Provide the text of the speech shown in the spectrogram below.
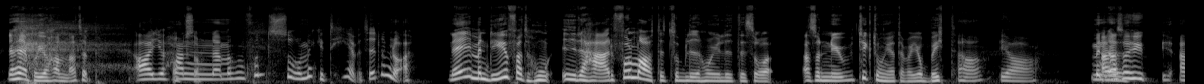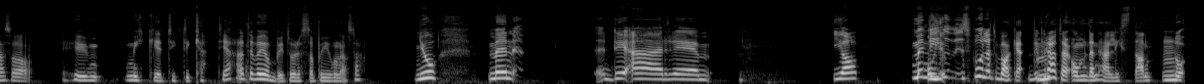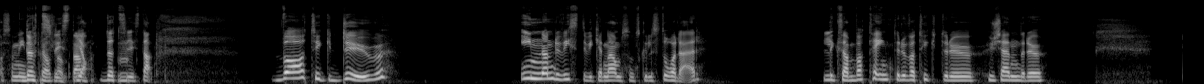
Jag hejar på Johanna typ. ja Johanna, men hon får inte så mycket tv-tid ändå. Nej men det är ju för att hon, i det här formatet så blir hon ju lite så, alltså nu tyckte hon ju att det var jobbigt. Ja. ja. Men Alltså- alltså, hur, alltså hur mycket tyckte Katja att det var jobbigt att rösta på Jonas då? Jo, men det är... ehm, ja, Men vi spolar tillbaka, vi Mm. pratar om den här listan Mm. då som vi inte pratar Dödslistan. om. Ja, dödslistan. Vad tycker du, innan du visste vilka namn som skulle stå där, liksom, vad tänkte du, vad tyckte du, hur kände du?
